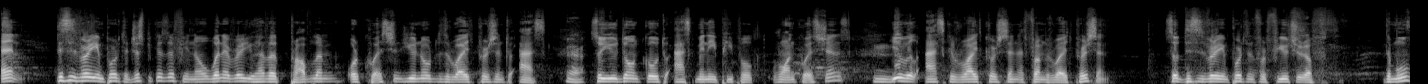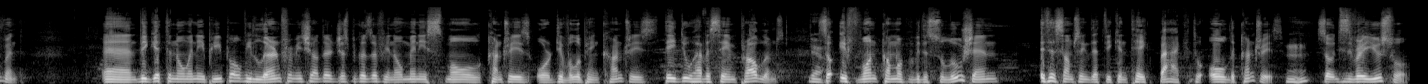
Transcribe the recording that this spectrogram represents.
And this is very important just because of, you know, whenever you have a problem or question, you know the right person to ask. Yeah. So you don't go to ask many people wrong questions. Hmm. You will ask the right question from the right person. So this is very important for future of the movement. And we get to know many people. We learn from each other just because of, you know, many small countries or developing countries, they do have the same problems. Yeah. So if one come up with a solution, it is something that we can take back to all the countries. Mm-hmm. So it is very useful.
